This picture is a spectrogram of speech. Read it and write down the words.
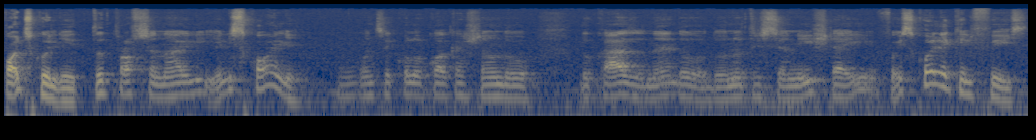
pode escolher. Todo profissional ele, ele escolhe. Quando você colocou a questão do, do caso né, do, do nutricionista aí, foi escolha que ele fez.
